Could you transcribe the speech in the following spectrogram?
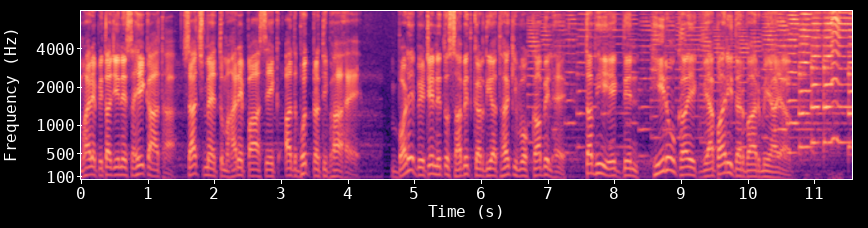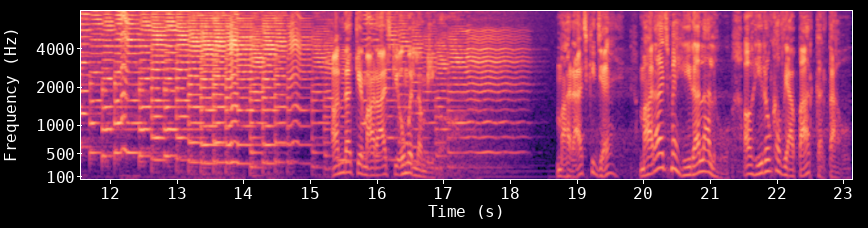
तुम्हारे पिताजी ने सही कहा था। सच में तुम्हारे पास एक अद्भुत प्रतिभा है। बड़े बेटे ने तो साबित कर दिया था कि वो काबिल है। तभी एक दिन हीरो का एक व्यापारी दरबार में आया। अंधक के महाराज की उम्र लंबी हो। महाराज की जय। महाराज, मैं हीरा लाल हूँ और हीरो का व्यापार करता हूँ।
